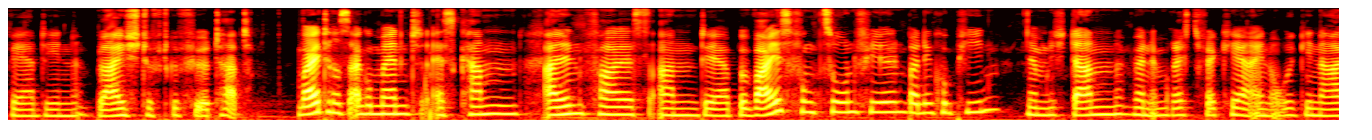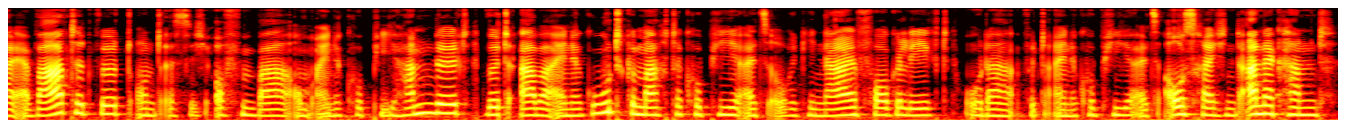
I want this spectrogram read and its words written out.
wer den Bleistift geführt hat. Weiteres Argument, es kann allenfalls an der Beweisfunktion fehlen bei den Kopien, nämlich dann, wenn im Rechtsverkehr ein Original erwartet wird und es sich offenbar um eine Kopie handelt, wird aber eine gut gemachte Kopie als Original vorgelegt oder wird eine Kopie als ausreichend anerkannt,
